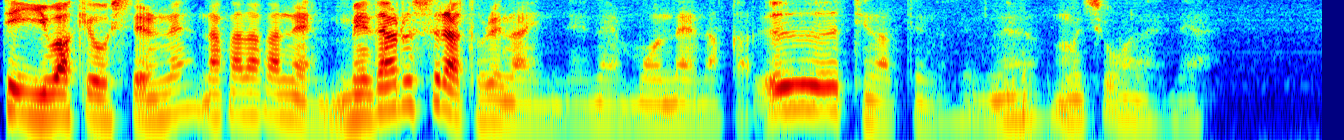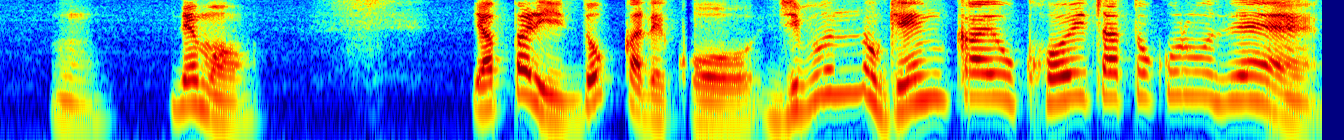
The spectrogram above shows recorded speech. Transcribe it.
て言い訳をしてるね。なかなかね、メダルすら取れないんでね、もうね、なんか、うーってなってるんだけどね、もうしょうがないね。うん。でも、やっぱりどっかでこう、自分の限界を超えたところで、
